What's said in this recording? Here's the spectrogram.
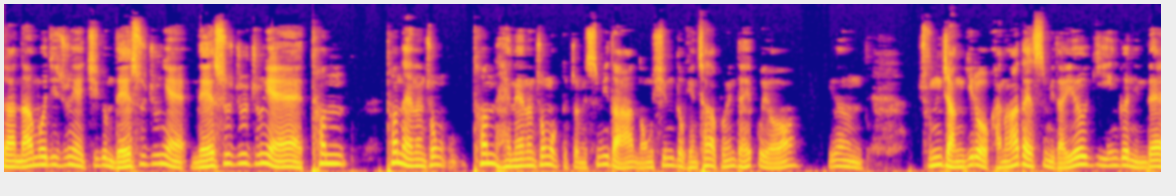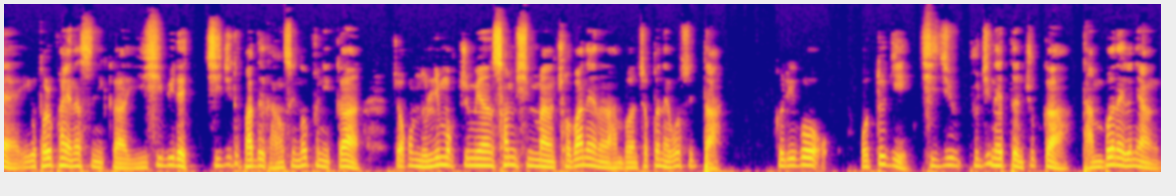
자 나머지 중에 지금 내수 중에 내수주 중에 턴, 턴 해는 종, 턴 해내는 종목도 좀 있습니다. 농심도 괜찮아 보인다 했고요. 이건 중장기로 가능하다 했습니다. 여기 인근인데 이거 돌파해놨으니까 20일에 지지도 받을 가능성이 높으니까 조금 눌림목 주면 30만원 초반에는 한번 접근해 볼 수 있다. 그리고 오뚜기 지지 부진했던 주가 단번에 그냥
